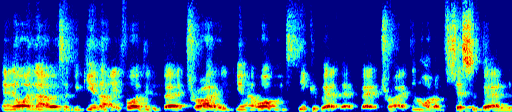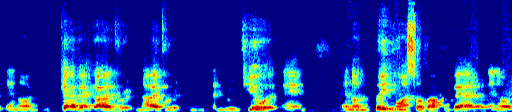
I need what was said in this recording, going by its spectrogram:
and I know as a beginner, if I did a bad trade, you know, I would think about that bad trade and I'd obsess about it, and I'd go back over it and over it and, and review it, and and I'd beat myself up about it, and I'd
